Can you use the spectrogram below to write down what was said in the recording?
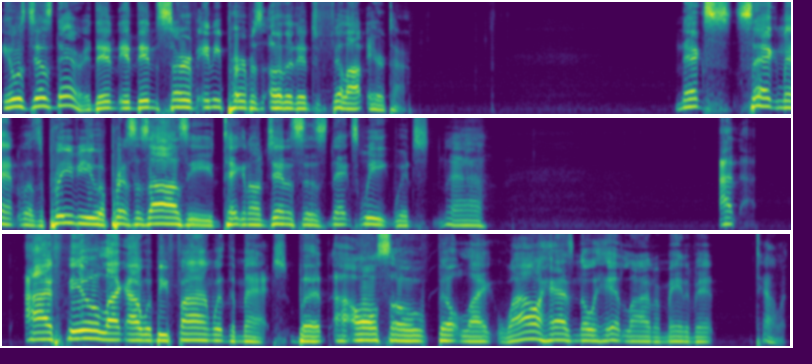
It was just there. It didn't. It didn't serve any purpose other than to fill out airtime. Next segment was a preview of Princess Ozzy taking on Genesis next week, which nah. I I feel like I would be fine with the match, but I also felt like WoW has no headline or main event talent.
